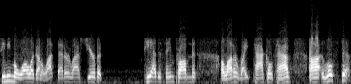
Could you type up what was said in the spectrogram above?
Simi Moala got a lot better last year, but he had the same problem that a lot of right tackles have. Uh, a little stiff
